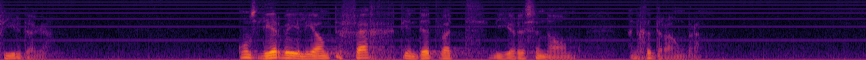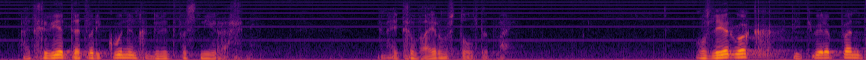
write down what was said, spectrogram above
vier dinge. Ons leer by Elia om te veg teen dit wat die Here se naam in gedrang bring. Hy het geweet dit wat die koning gedoen het was nie reg nie. En hy het geweier om stil te bly. Ons leer ook die tweede punt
